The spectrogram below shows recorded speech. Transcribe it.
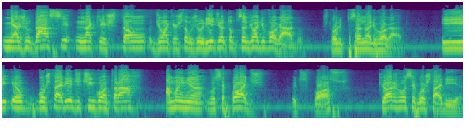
me ajudasse na questão de uma questão jurídica, eu estou precisando de um advogado. Estou precisando de um advogado. E eu gostaria de te encontrar amanhã. Você pode? Eu disse: posso. Que horas você gostaria?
